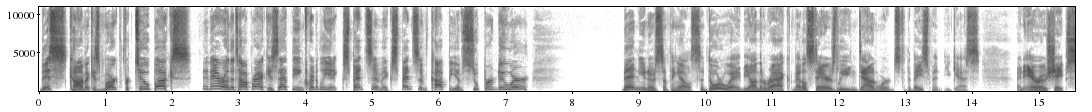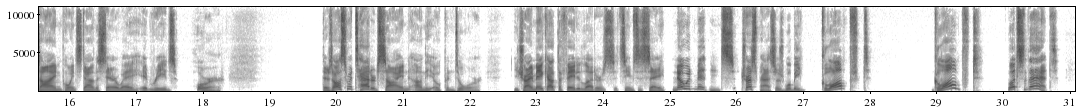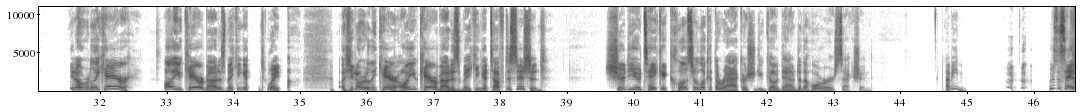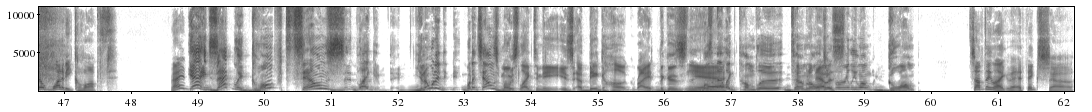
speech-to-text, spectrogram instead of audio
This comic is marked for two bucks. And there on the top rack, is that the incredibly inexpensive, expensive copy of Super Newer? Then you notice something else a doorway beyond the rack, metal stairs leading downwards to the basement, you guess. An arrow shaped sign points down the stairway. It reads Horror. There's also a tattered sign on the open door. You try and make out the faded letters. It seems to say, No admittance. Trespassers will be glomped. Glomped? What's that? You don't really care. All you care about is making a. Wait. You don't really care. All you care about is making a tough decision. Should you take a closer look at the rack or should you go down to the horror section? I mean, who's to say I don't want to be glumped? Right? Yeah, exactly. Glump sounds like you know what it what it sounds most like to me is a big hug, right? Because wasn't that like Tumblr terminology was- for a really long glump? Something like that. I think so.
